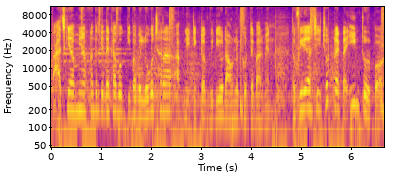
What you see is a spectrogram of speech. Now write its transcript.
তো আজকে আমি আপনাদেরকে দেখাবো কীভাবে লোগো ছাড়া আপনি টিকটক ভিডিও ডাউনলোড করতে পারবেন। তো ফিরে আসছি ছোট্ট একটা ইন্ট্রোর পর।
